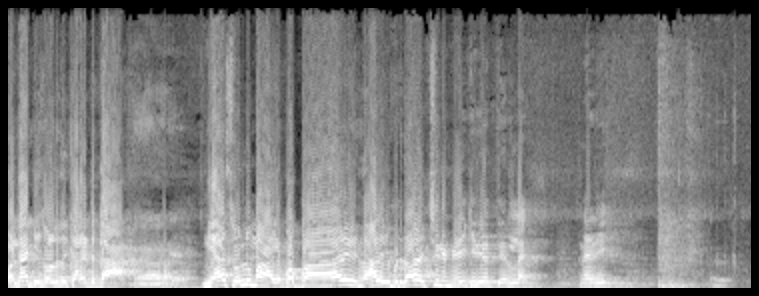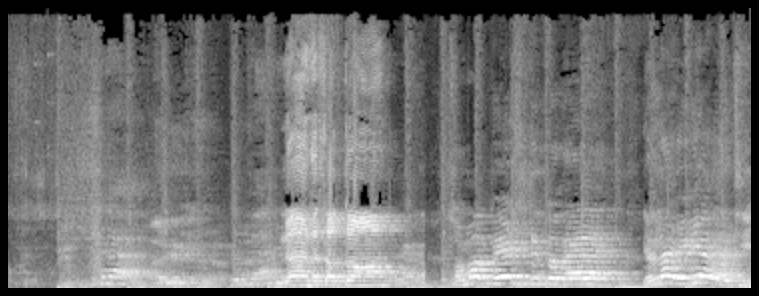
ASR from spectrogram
பொண்டாட்டி சொல்றது கரெக்ட் தான். நீ சொல்லுமா? எப்ப பாரு ஆளை இப்படிதான் வச்சு நீ மேய்க்கிறியோ தெரியல. என்னடி? என்ன சத்தம்? சும்மா பேசிட்டு இருக்கோங்க எல்லாம் ரெடி ஆயாச்சு.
